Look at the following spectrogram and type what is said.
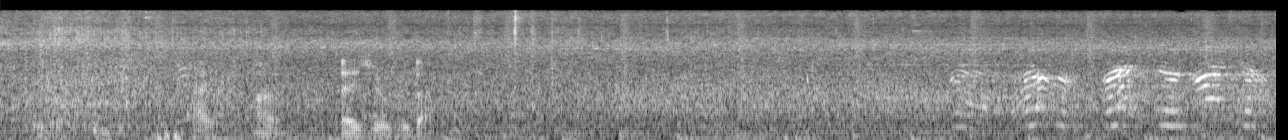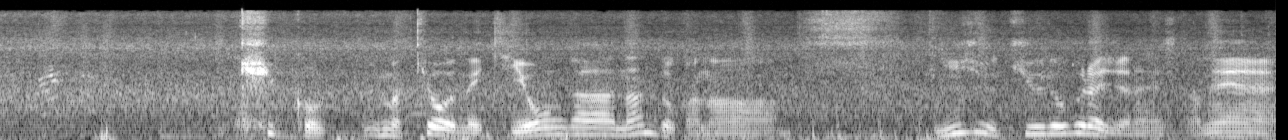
すけど。はい。あ大丈夫だ。結構今今日ね気温が何度かな？29度ぐらいじゃないですかね、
